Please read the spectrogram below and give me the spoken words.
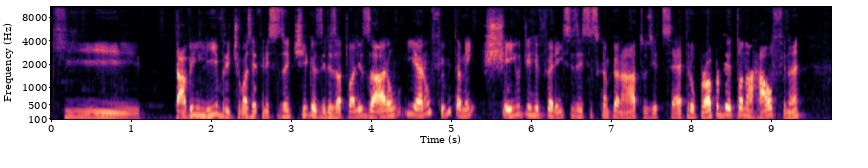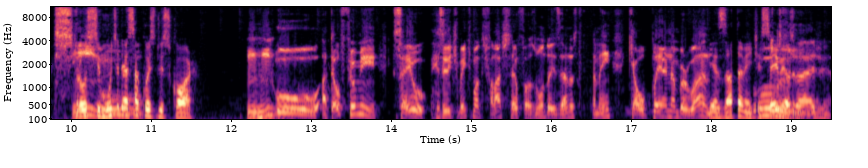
Que tava em livro e tinha umas referências antigas, eles atualizaram e era um filme também cheio de referências a esses campeonatos e etc. O próprio Detona Ralph, né? Sim, trouxe o... muito dessa coisa do score. Uhum, o, até o filme que saiu recentemente, como tu falaste, saiu faz um, dois anos também, que é o Player Number One. Exatamente, esse aí mesmo. Verdade.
